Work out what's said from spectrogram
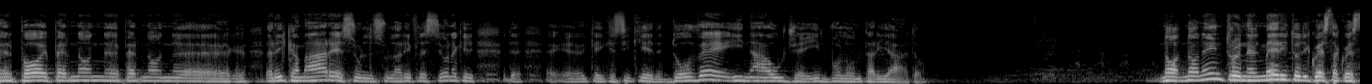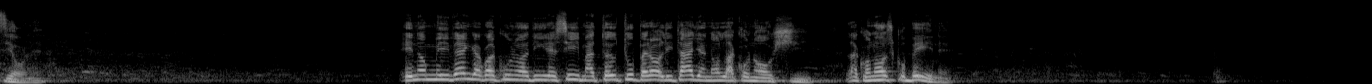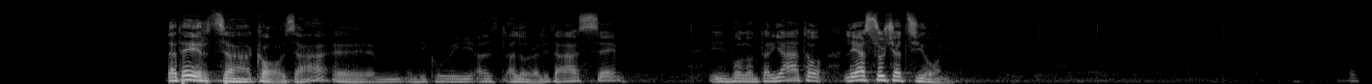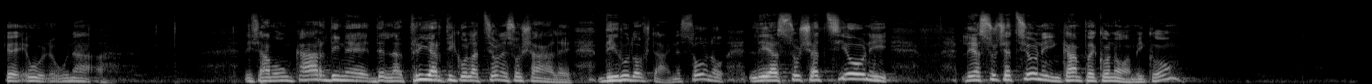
per poi per non, per non eh, ricamare sul, sulla riflessione che, eh, che, che si chiede dov'è in auge il volontariato. No, non entro nel merito di questa questione. E non mi venga qualcuno a dire sì, ma tu, tu però l'Italia non la conosci, la conosco bene. La terza cosa, eh, di cui allora le tasse, il volontariato, le associazioni. Perché una, diciamo, un cardine della triarticolazione sociale di Rudolf Stein sono le associazioni, le associazioni in campo economico.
